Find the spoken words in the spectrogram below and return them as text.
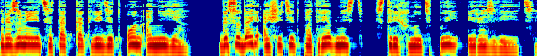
разумеется, так как видит он, а не я. Государь ощутит потребность стряхнуть пыль и развеяться.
